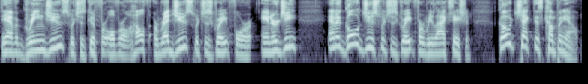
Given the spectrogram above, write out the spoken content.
They have a green juice, which is good for overall health, a red juice, which is great for energy, and a gold juice, which is great for relaxation. Go check this company out.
